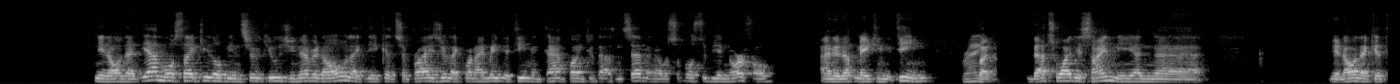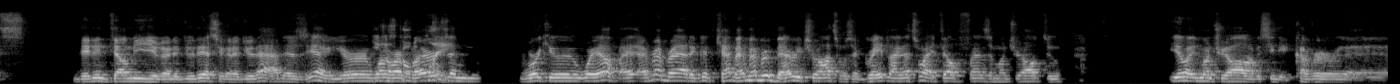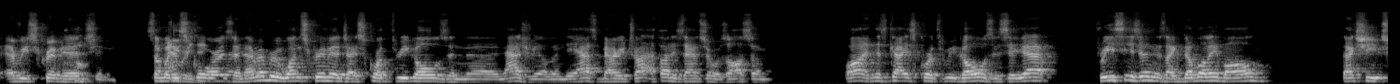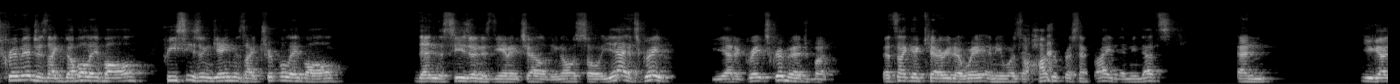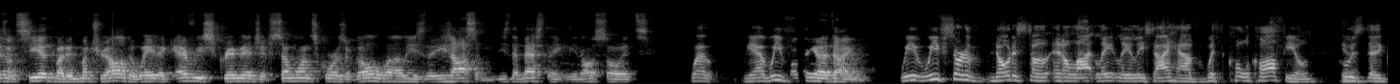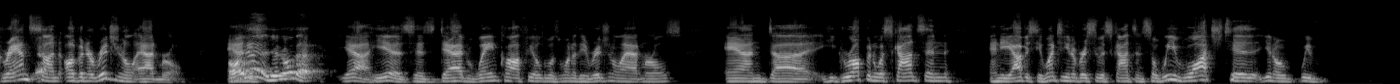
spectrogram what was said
You know that yeah, most likely they'll be in Syracuse. You never know. Like they could surprise you. Like when I made the team in Tampa in 2007, I was supposed to be in Norfolk. I ended up making the team. Right. But that's why they signed me and. Uh, you know, like it's they didn't tell me you're going to do this, you're going to do that. Is yeah, you're you one of our players play. and work your way up. I, I, remember I had a good camp. I remember Barry Trotz was a great line. That's why I tell friends in Montreal to, you know, in Montreal, obviously they cover uh, every scrimmage oh, and somebody everything. scores. And I remember one scrimmage, I scored three goals in uh, Nashville, and they asked Barry Trotz. I thought his answer was awesome. Well, this guy scored three goals. He said, "Yeah, preseason is like double A ball. Actually, scrimmage is like double A ball preseason game is like triple A ball. Then the season is the NHL, you know? So yeah, it's great. He had a great scrimmage, but let's not get carried away. And he was hundred percent right. I mean, that's, and you guys don't see it, but in Montreal, the way like every scrimmage, if someone scores a goal, well, he's the, he's awesome. He's the best thing, you know. So it's well, yeah, we've one thing at a time. We we've sort of noticed it a lot lately. At least I have with Cole Caufield, who is yeah. the grandson yeah. of an original admiral. Oh, and oh yeah, you know that. Yeah, he is. His dad, Wayne Caufield, was one of the original admirals, and uh, he grew up in Wisconsin. And he obviously went to University of Wisconsin. So we've watched his, you know, we've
